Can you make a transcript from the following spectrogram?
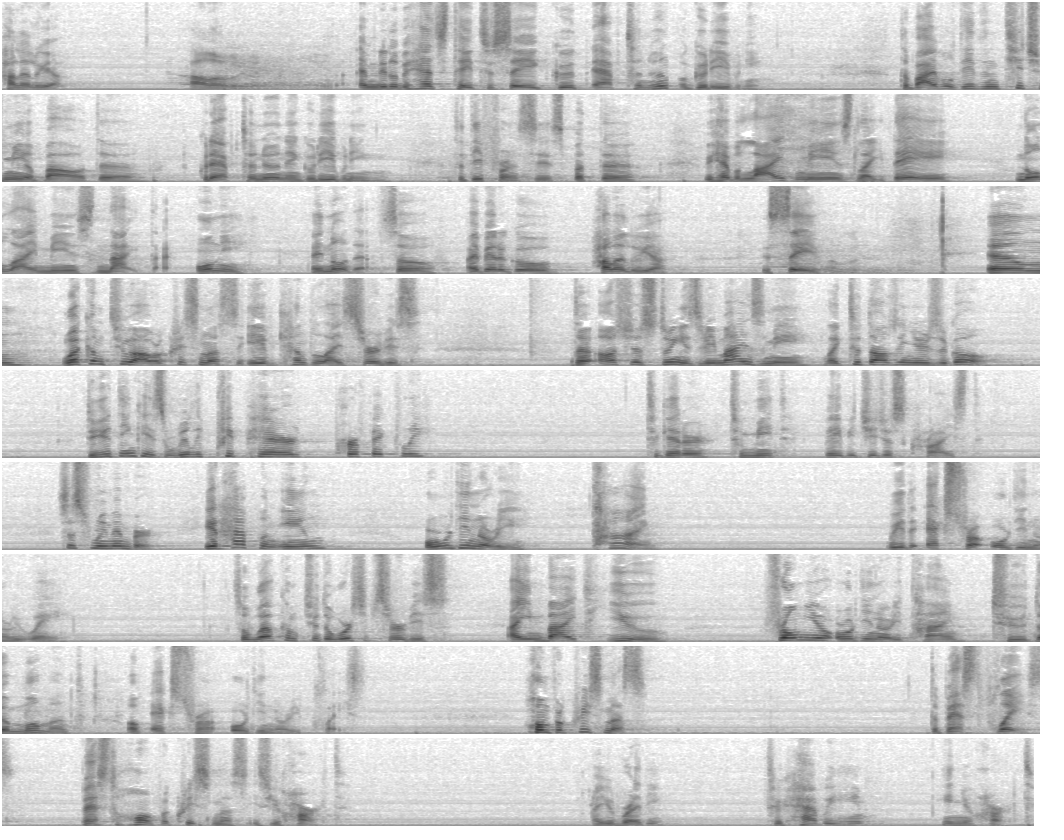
Hallelujah. Hallelujah. I'm a little bit hesitate to say good afternoon or good evening. The Bible didn't teach me about uh, good afternoon and good evening, the differences. But uh, we have light means like day, no light means night. I, only I know that. So I better go hallelujah, save. And welcome to our Christmas Eve candlelight service. The ushers doing is reminds me like 2,000 years ago. Do you think he's really prepared perfectly together to meet baby Jesus Christ? Just remember, it happened in ordinary time with extraordinary way. So welcome to the worship service. I invite you from your ordinary time to the moment of extraordinary place. Home for Christmas the best place, best home for Christmas is your heart. Are you ready to have Him in your heart?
